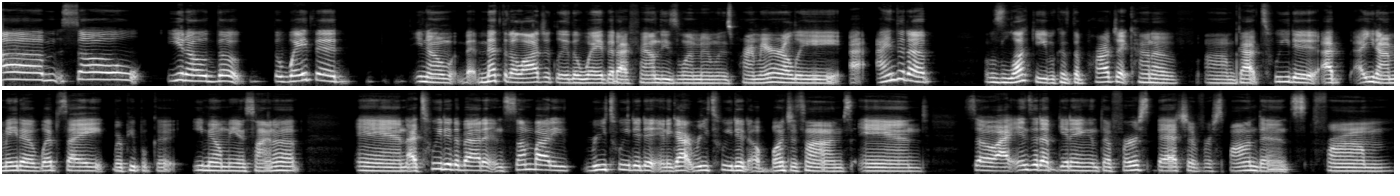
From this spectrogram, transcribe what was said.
Um. So you know the the way that you know methodologically the way that i found these women was primarily i, I ended up i was lucky because the project kind of um, got tweeted. I, I you know i made a website where people could email me and sign up and i tweeted about it and somebody retweeted it and it got retweeted a bunch of times and so i ended up getting the first batch of respondents from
